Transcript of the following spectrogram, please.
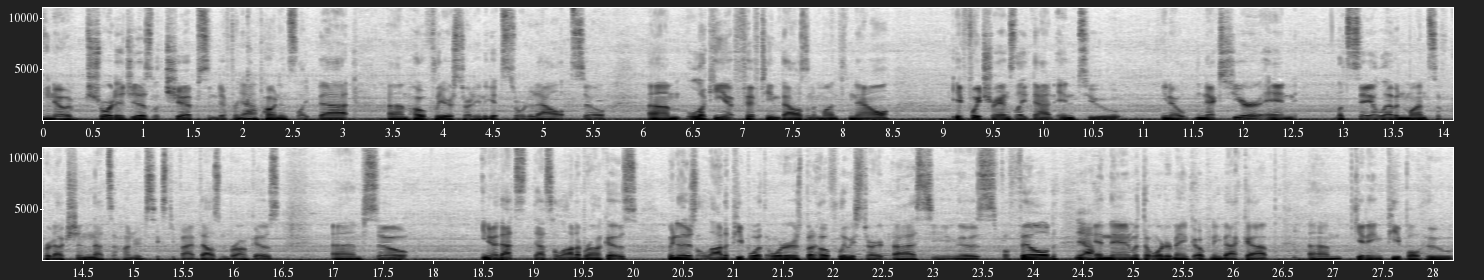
you know, shortages with chips and different Yeah. components like that. Um, hopefully, are starting to get sorted out. So, um, looking at 15,000 a month now, if we translate that into, you know, next year and let's say 11 months of production, that's 165,000 Broncos. Um, so, you know, that's that's a lot of Broncos. We know there's a lot of people with orders, but hopefully we start uh, seeing those fulfilled. Yeah. And then with the order bank opening back up, um, getting people who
